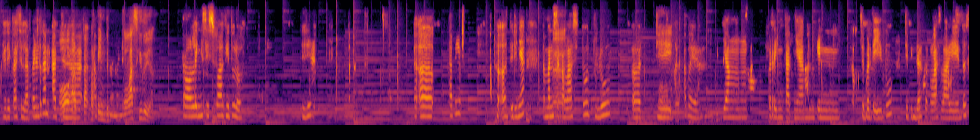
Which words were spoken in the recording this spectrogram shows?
dari kelas 8 itu kan ada oh, kayak perpindahan kelas gitu ya? Rolling siswa gitu loh. Jadi uh, tapi uh, jadinya teman uh. sekelas itu dulu uh, di oh. apa ya yang peringkatnya mungkin seperti itu dipindah ke kelas lain terus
